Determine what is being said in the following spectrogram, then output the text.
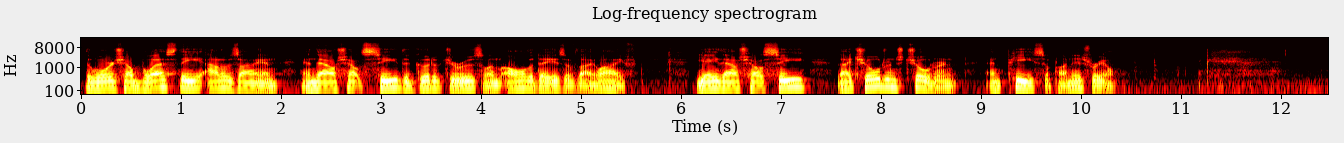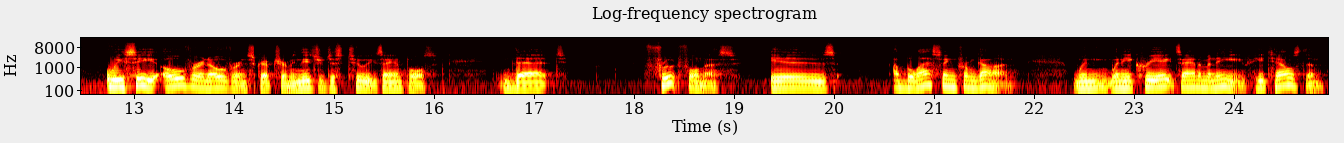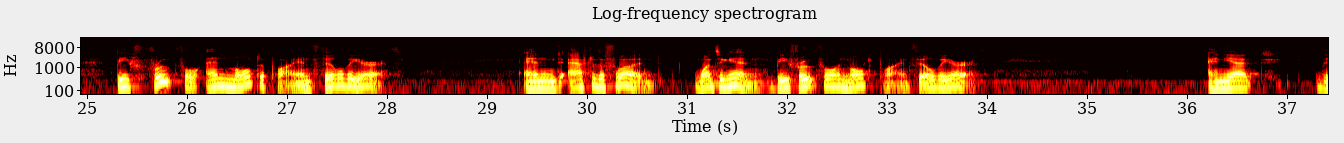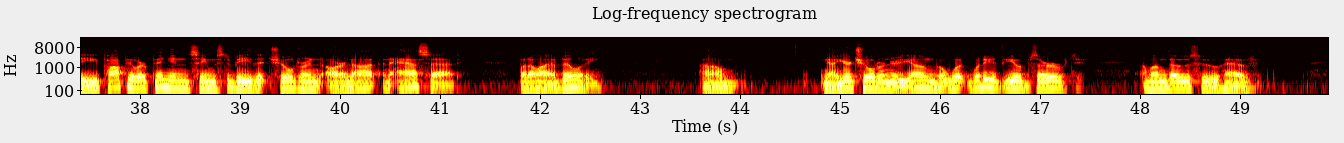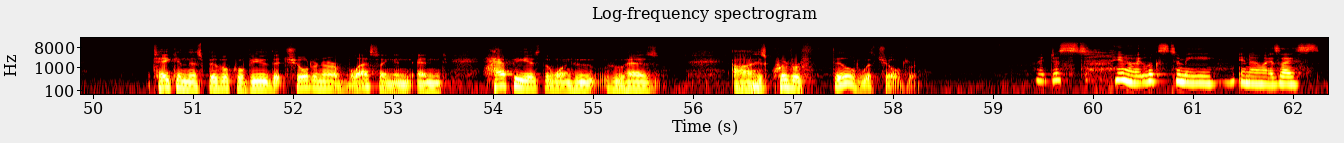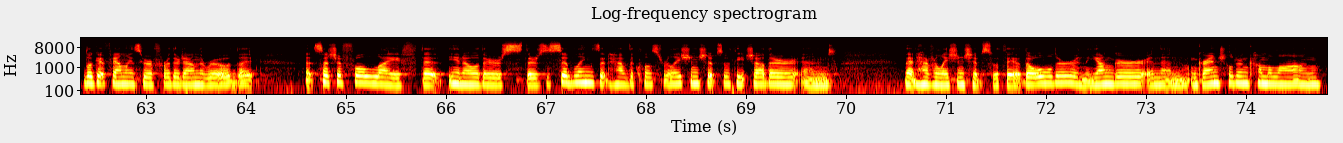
The Lord shall bless thee out of Zion, and thou shalt see the good of Jerusalem all the days of thy life. Yea, thou shalt see thy children's children, and peace upon Israel. We see over and over in Scripture, I mean, these are just two examples, that fruitfulness is a blessing from God. When, when He creates Adam and Eve, He tells them, Be fruitful and multiply and fill the earth. And after the flood, once again, be fruitful and multiply and fill the earth. And yet, the popular opinion seems to be that children are not an asset, but a liability. Um, now, your children are young, but what, what have you observed among those who have taken this biblical view that children are a blessing and, and happy is the one who, who has uh, his quiver filled with children? It just, you know, it looks to me, you know, as I look at families who are further down the road, that that's such a full life that you know there's there's the siblings that have the close relationships with each other and that have relationships with the, the older and the younger, and then grandchildren come along,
